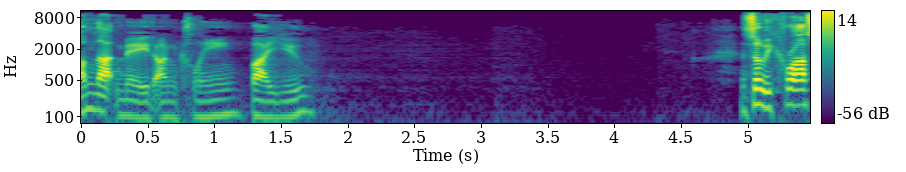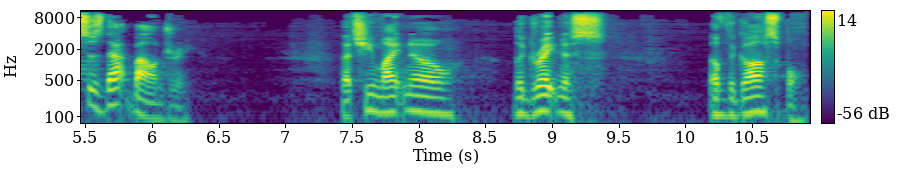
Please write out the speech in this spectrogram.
I'm not made unclean by you. And so he crosses that boundary that she might know the greatness of the gospel.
